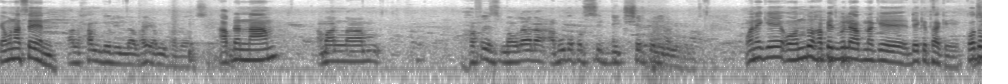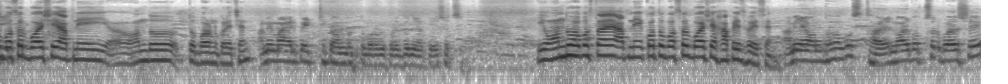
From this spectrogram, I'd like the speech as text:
কেমন আছেন? আলহামদুলিল্লাহ ভাই আমি ভালো আছি। আপনার নাম? আমার নাম হাফেজ মাওলানা আবু বকর সিদ্দিক শেরকলি নামে পরিচিত। অনেকে অন্ধ হাফেজ বলে আপনাকে ডেকে থাকে। কত বছর বয়সে আপনি এই অন্ধত্ব বরণ করেছেন? আমি মায়ের পেট থেকে অন্ধত্ব বরণ করে দুনিয়াতে এসেছি। এই অন্ধ অবস্থায় আপনি কত বছর বয়সে হাফেজ হয়েছেন? আমি এই অন্ধ অবস্থায় নয় বছর বয়সে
